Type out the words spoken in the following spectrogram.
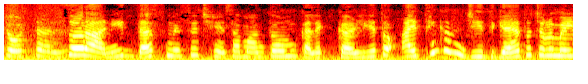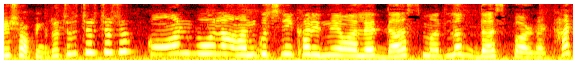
टोटल तो रानी दस में से छह सामान तो हम कलेक्ट कर लिए तो आई थिंक हम जीत गए तो चलो मेरे लिए शॉपिंग करो। चलो चलो चलो चलो। कौन बोला? हम कुछ नहीं खरीदने वाले दस मतलब दस प्रोडक्ट हट।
